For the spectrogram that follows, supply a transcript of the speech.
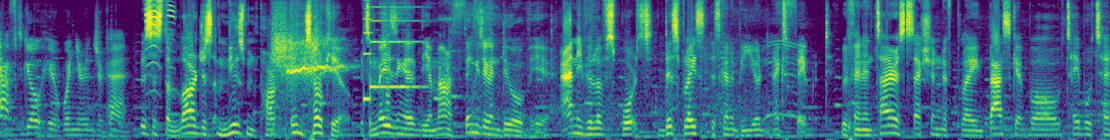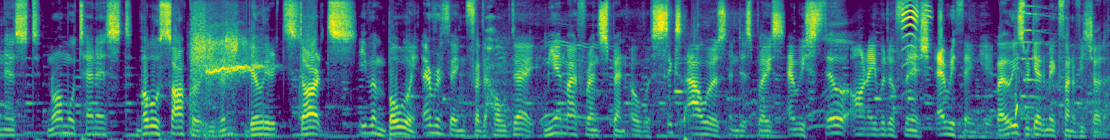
have to go here when you're in Japan. This is the largest amusement park in Tokyo. It's amazing at the amount of things you can do over here. And if you love sports, this place is gonna be your next favorite. With an entire section of playing basketball, table tennis, normal tennis, bubble soccer even, billiards, darts, even bowling, everything for the whole day. Me and my friends spent over 6 hours in this place and we still aren't able to finish everything here. But at least we get to make fun of each other.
